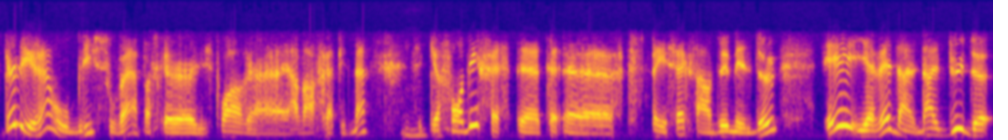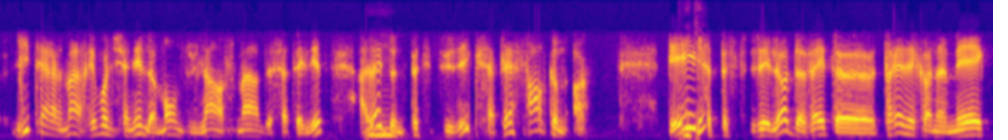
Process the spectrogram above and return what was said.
ce que les gens oublient souvent, parce que l'histoire euh, avance rapidement, mhm. c'est qu'il a fondé euh, euh, SpaceX en 2002 et il y avait dans, le but de littéralement révolutionner le monde du lancement de satellites à l'aide mhm. d'une petite fusée qui s'appelait Falcon 1. Et cette petite fusée-là devait être euh, très économique,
